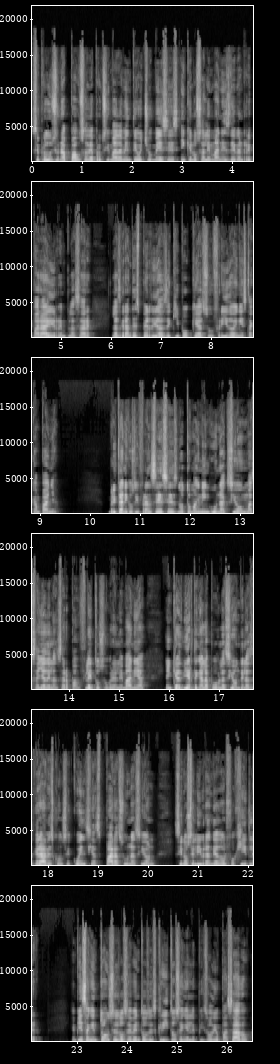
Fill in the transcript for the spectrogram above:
se produce una pausa de aproximadamente ocho meses en que los alemanes deben reparar y reemplazar las grandes pérdidas de equipo que ha sufrido en esta campaña. Británicos y franceses no toman ninguna acción más allá de lanzar panfletos sobre Alemania en que advierten a la población de las graves consecuencias para su nación si no se libran de Adolfo Hitler. Empiezan entonces los eventos descritos en el episodio pasado,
